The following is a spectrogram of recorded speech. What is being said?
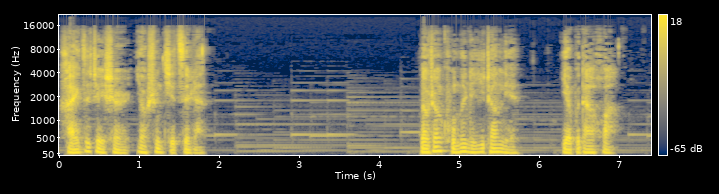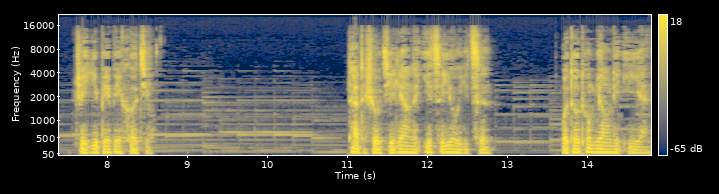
孩子这事儿要顺其自然。”老张苦闷着一张脸，也不搭话，只一杯杯喝酒。他的手机亮了一次又一次。我偷偷瞄了一眼，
